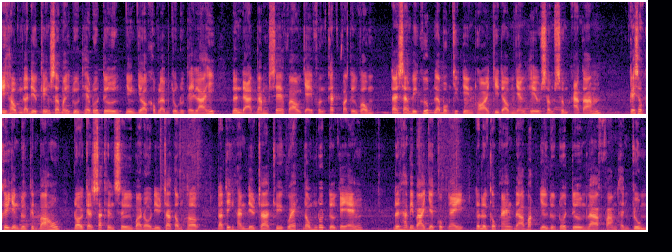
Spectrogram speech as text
Chị Hồng đã điều khiển xe máy đuổi theo đối tượng nhưng do không làm chủ được tay lái nên đã đâm xe vào giải phân cách và tử vong. Tài sản bị cướp là một chiếc điện thoại di động nhãn hiệu Samsung A8. Ngay sau khi nhận được tin báo, đội cảnh sát hình sự và đội điều tra tổng hợp đã tiến hành điều tra truy quét đóng đối tượng gây án. Đến 23 giờ cùng ngày, lực lượng công an đã bắt giữ được đối tượng là Phạm Thành Trung,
